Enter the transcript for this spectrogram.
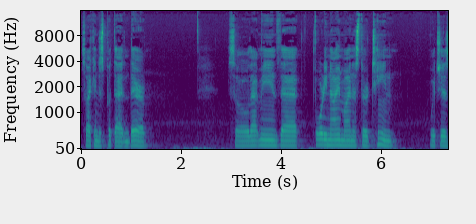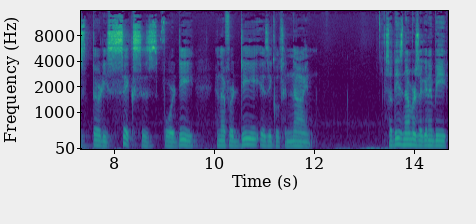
so I can just put that in there. So that means that 49 minus 13, which is 36, is four d, and therefore D is equal to 9. So these numbers are going to be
